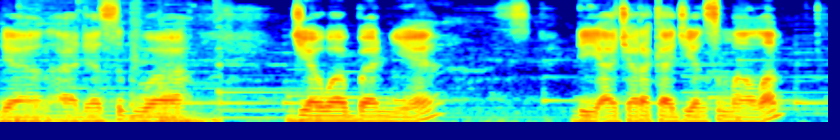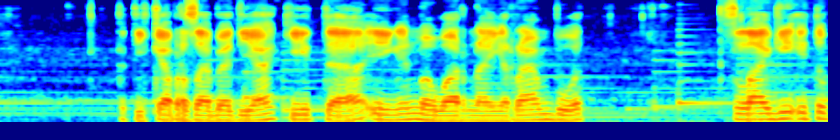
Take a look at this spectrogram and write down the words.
Dan ada sebuah jawabannya di acara kajian semalam. Ketika persahabat ya kita ingin mewarnai rambut Selagi itu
